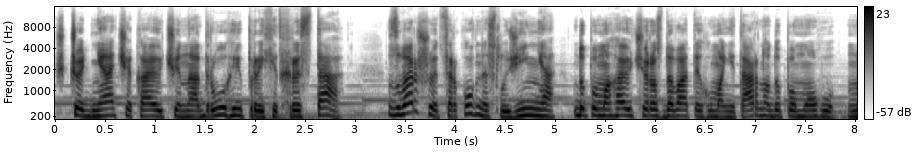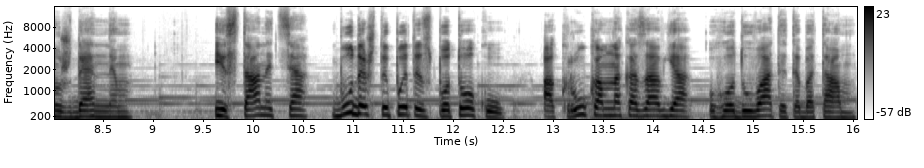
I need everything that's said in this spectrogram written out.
щодня чекаючи на другий прихід Христа, звершує церковне служіння, допомагаючи роздавати гуманітарну допомогу нужденним. І станеться, будеш ти пити з потоку, а крукам наказав я годувати тебе там.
